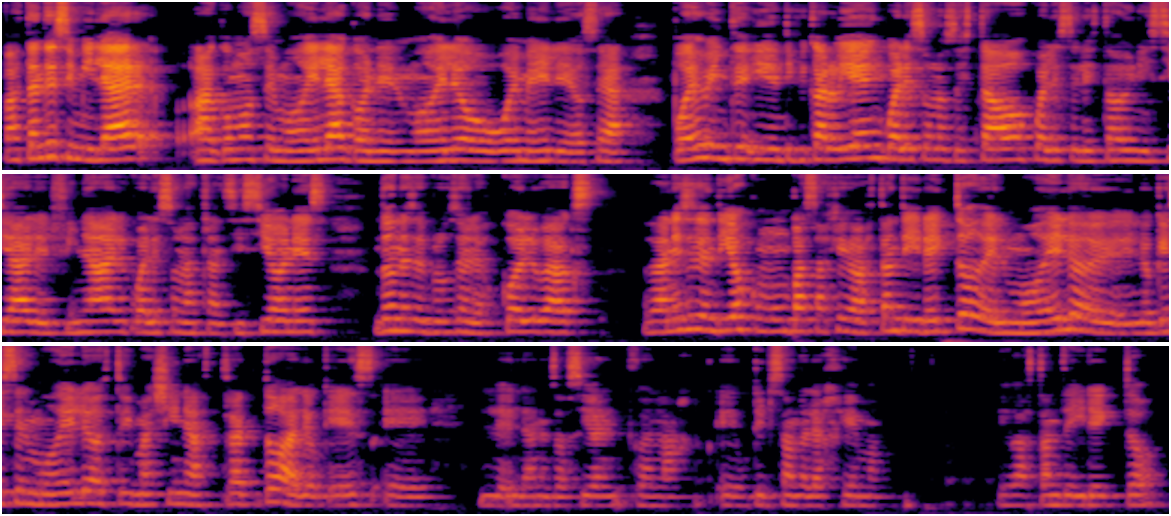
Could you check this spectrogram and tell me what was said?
bastante similar a cómo se modela con el modelo UML, o sea, podés identificar bien cuáles son los estados, cuál es el estado inicial, el final, cuáles son las transiciones, dónde se producen los callbacks. O sea, en ese sentido es como un pasaje bastante directo del modelo, de lo que es el modelo de Machine abstracto a lo que es eh, la anotación con la, eh, utilizando la gema. Es bastante directo.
